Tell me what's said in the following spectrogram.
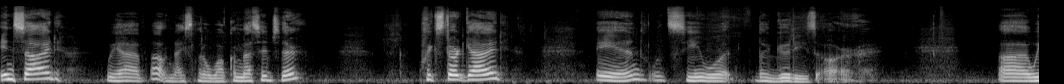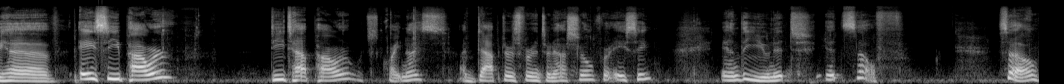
inside, we have, oh, nice little welcome message there. Quick start guide. And let's see what the goodies are. Uh, we have AC power, DTAP power, which is quite nice, adapters for international for AC, and the unit itself. So,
